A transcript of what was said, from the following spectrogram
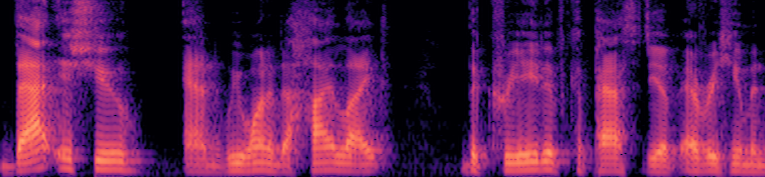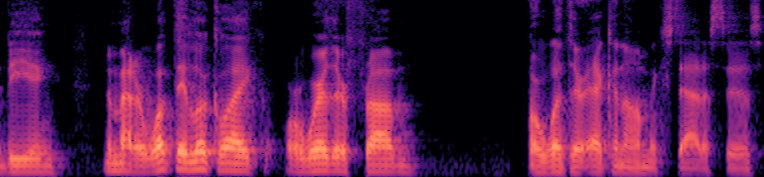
that issue, and we wanted to highlight the creative capacity of every human being, no matter what they look like or where they're from or what their economic status is.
